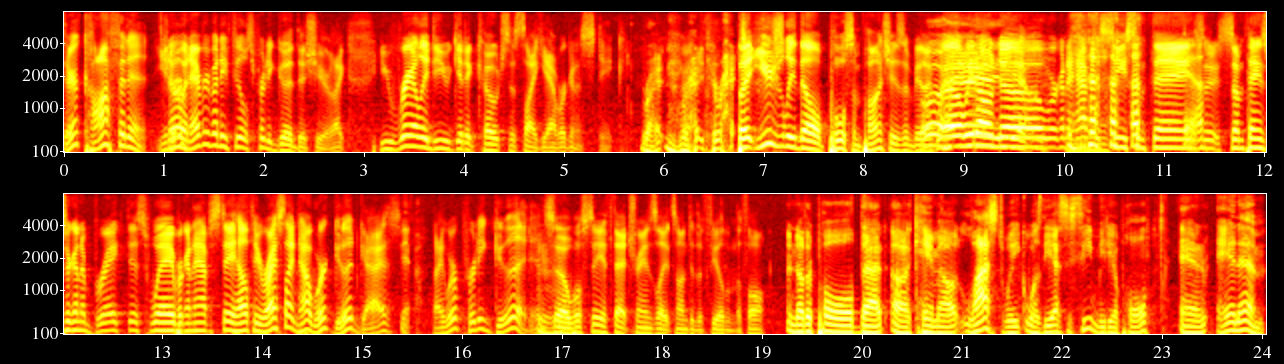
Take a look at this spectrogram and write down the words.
they're confident, you know, and everybody feels pretty good this year. Like you rarely do you get a coach that's like, yeah, we're gonna stink. Right, right, right. But usually they'll pull some punches and be like, Oh, well, we don't know. yeah. We're gonna have to see some things. Yeah. Some things are gonna break this way. We're gonna have to stay healthy. Rice like, no, we're good, guys. Yeah. Mm-hmm. Like we're pretty good, and so we'll see if that translates onto the field in the fall. Another poll that uh, came out last week was the SEC media poll, and A&M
